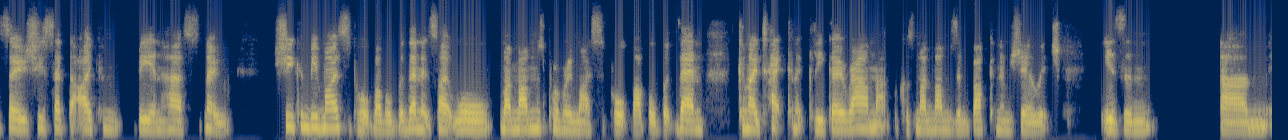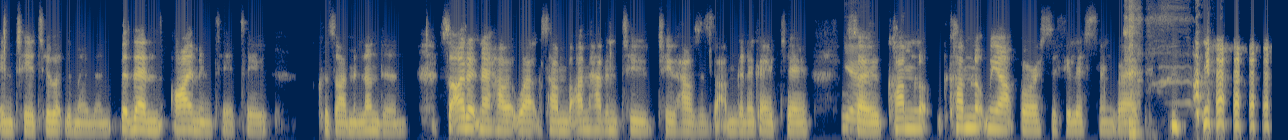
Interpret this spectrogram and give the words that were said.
So she said that I can be in her no, she can be my support bubble, but then it's like, well, my mum's probably my support bubble, but then can I technically go around that because my mum's in Buckinghamshire, which isn't um in tier two at the moment. But then I'm in tier two because I'm in London. So I don't know how it works, um, but I'm having two two houses that I'm gonna go to. Yeah. So come look come look me up, Boris, if you're listening, babe.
